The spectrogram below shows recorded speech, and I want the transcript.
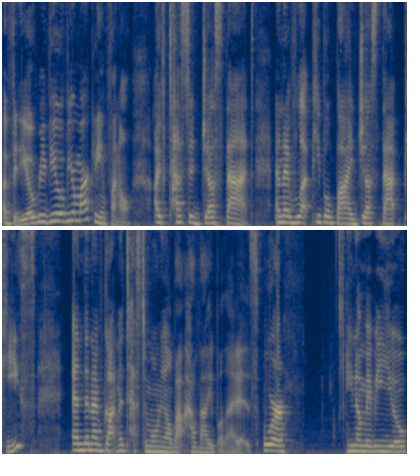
a video review of your marketing funnel. I've tested just that and I've let people buy just that piece. And then I've gotten a testimonial about how valuable that is. Or, you know, maybe you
